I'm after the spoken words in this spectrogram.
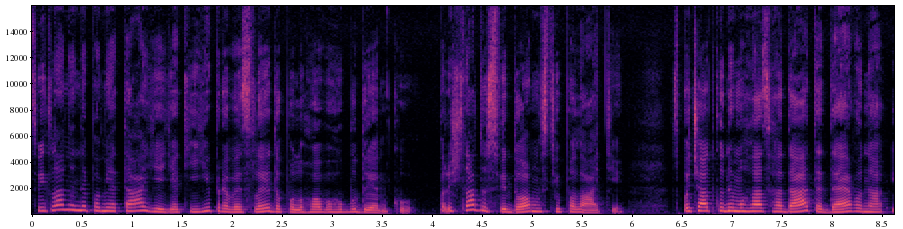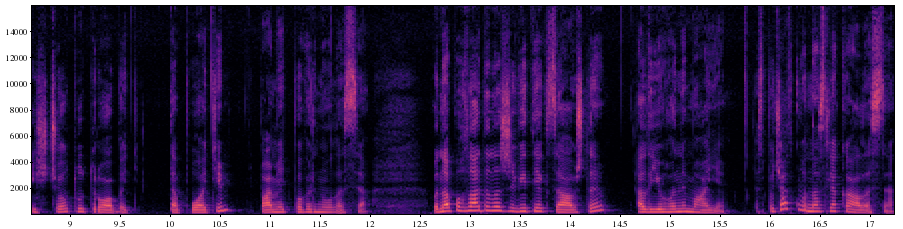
Світлана не пам'ятає, як її привезли до пологового будинку. Прийшла до свідомості в палаті. Спочатку не могла згадати, де вона і що тут робить, та потім пам'ять повернулася. Вона погладила живіт, як завжди, але його немає. Спочатку вона злякалася,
